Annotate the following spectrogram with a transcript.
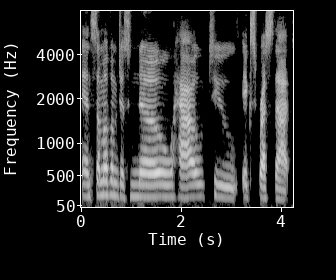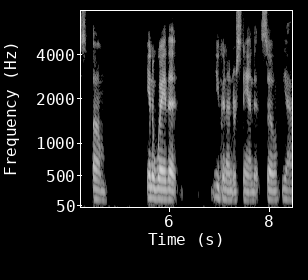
and some of them just know how to express that um, in a way that you can understand it. So yeah,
